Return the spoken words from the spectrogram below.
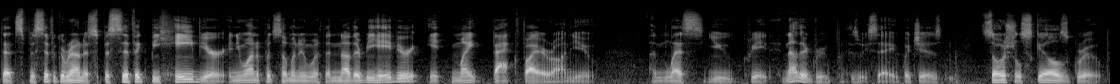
that's specific around a specific behavior and you want to put someone in with another behavior, it might backfire on you unless you create another group, as we say, which is social skills group,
